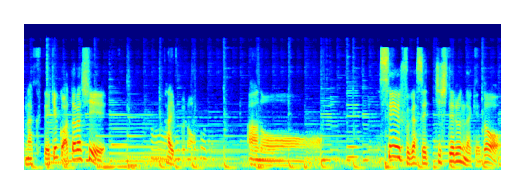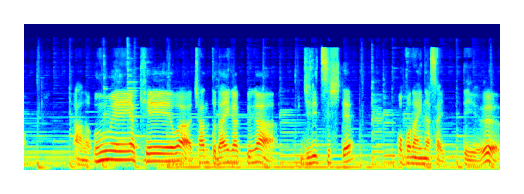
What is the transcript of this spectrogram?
なくて、結構新しい、タイプのあの政府が設置してるんだけど、あの運営や経営はちゃんと大学が自立して行いなさいっていう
